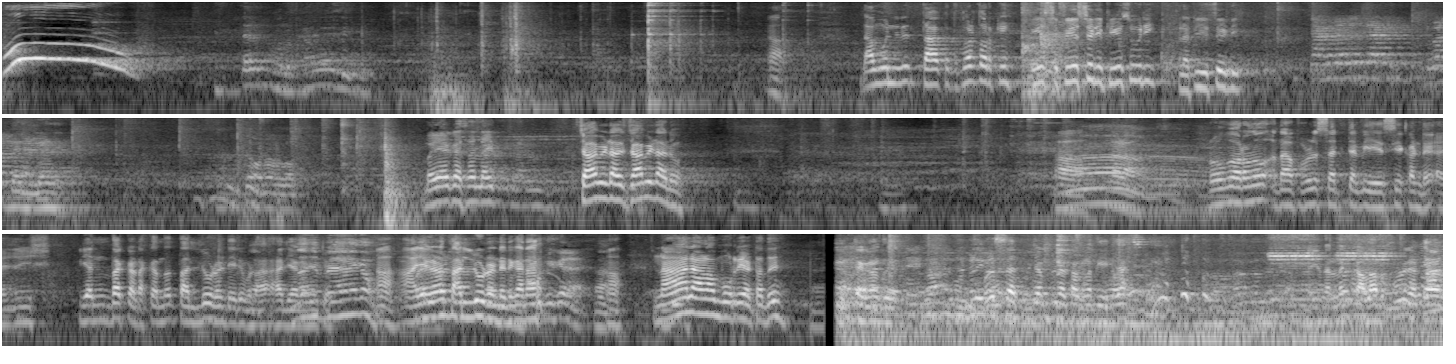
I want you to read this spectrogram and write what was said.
ഊ. ആ. മുന്നിൽ താക്കത്തോടെ പീസ് പീസ് ഇടി പീസ് ഊരി. അല്ല പീസ് ഇടി. भैया कैसा लाइट डाल റൂം തുറന്നു. അതാ ഫുൾ സെറ്റപ്പ് എ സി ഒക്കെ ഉണ്ട്. എന്താ കിടക്കുന്ന തല്ലൂടേണ്ടി വരും ഇവിടെ ആര്യാടെ ആ ആര്യാടെ തല്ലൂടേണ്ടി വരും. കാരണം നാലാളാ മുറി കേട്ടത്. സെറ്റപ്പിലിട്ടോ തീറ്റ. നല്ല കളർഫുൾ കേട്ടോ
